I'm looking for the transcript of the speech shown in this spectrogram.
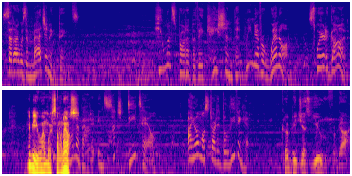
said I was imagining things. He once brought up a vacation that we never went on. Swear to God. Maybe you went with someone else. About it in such detail. I almost started believing him. Could be just you who forgot.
